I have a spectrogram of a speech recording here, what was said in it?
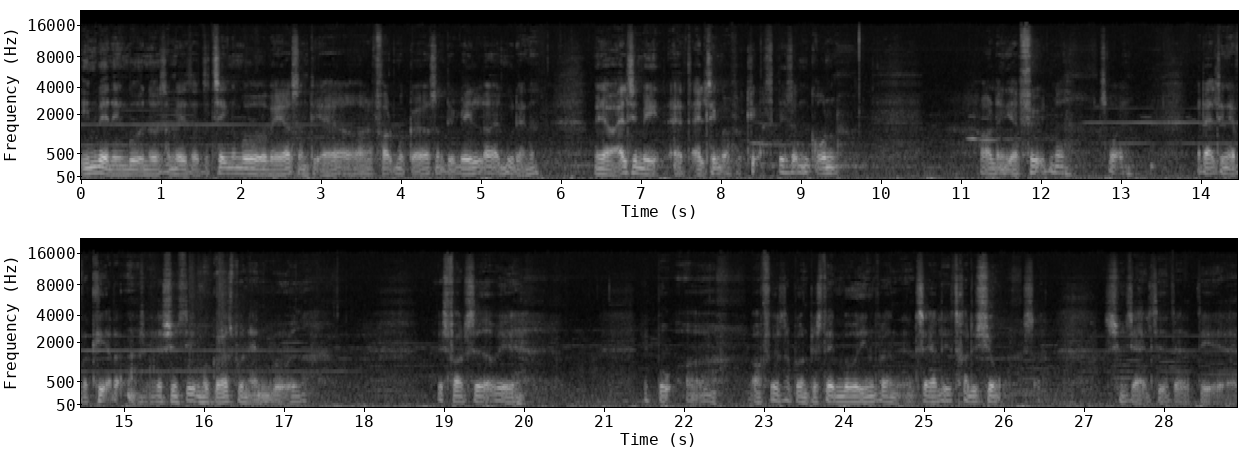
indvending mod noget som helst. Altså, tingene må være, som de er, og folk må gøre, som de vil, og alt muligt andet. Men jeg har altid ment, at alting var forkert. Det er sådan en grundholdning, jeg er født med, tror jeg. At alting er forkert, og jeg synes, det må gøres på en anden måde. Hvis folk sidder ved et bord og opfører sig på en bestemt måde inden for en, en særlig tradition, så synes jeg altid, at det er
